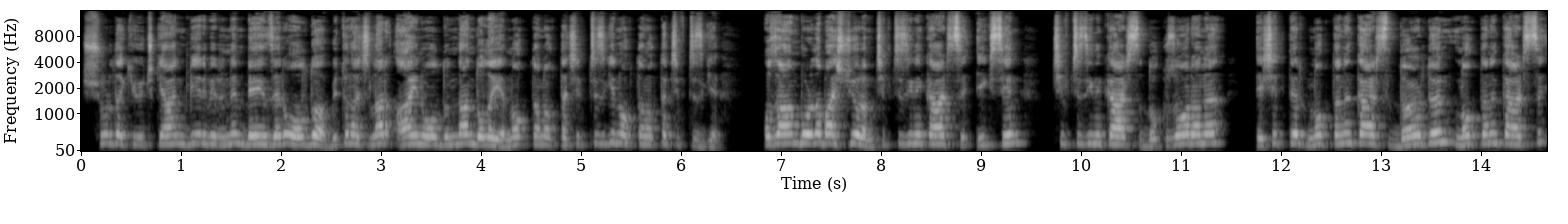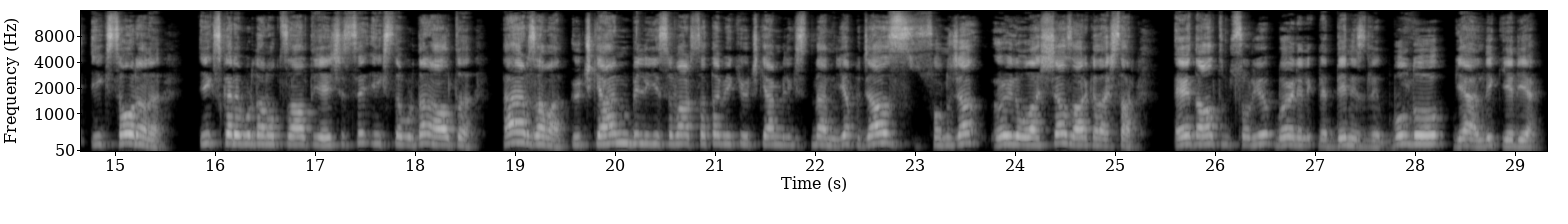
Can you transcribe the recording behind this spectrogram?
şuradaki üçgen birbirinin benzeri oldu. Bütün açılar aynı olduğundan dolayı nokta nokta çift çizgi nokta nokta çift çizgi. O zaman burada başlıyorum. Çift çizginin karşısı x'in çift çizginin karşısı 9'a oranı eşittir. Noktanın karşısı 4'ün noktanın karşısı x'e oranı. x kare buradan 36'ya eşitse x de buradan 6. Her zaman üçgen bilgisi varsa tabii ki üçgen bilgisinden yapacağız. Sonuca öyle ulaşacağız arkadaşlar. Evet 6. soruyu böylelikle Denizli bulduk. Geldik 7'ye.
